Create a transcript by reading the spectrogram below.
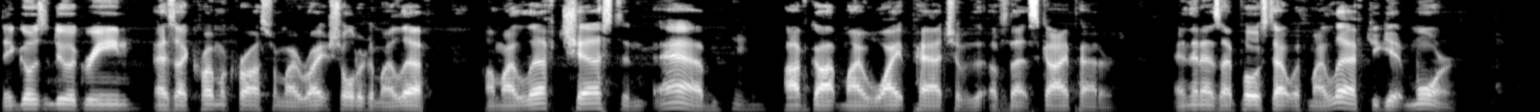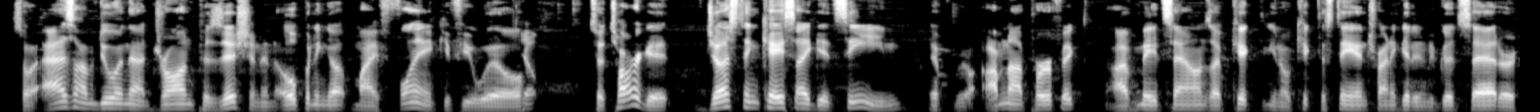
Then it goes into a green as I come across from my right shoulder to my left. On my left chest and ab, Mhm. I've got my white patch of, the, of that sky pattern. And then as I post out with my left, you get more. So as I'm doing that drawn position and opening up my flank, if you will, Yep. to target, just in case I get seen, if I'm not perfect, I've made sounds, I've kicked, you know, kicked the stand trying to get in a good set, or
